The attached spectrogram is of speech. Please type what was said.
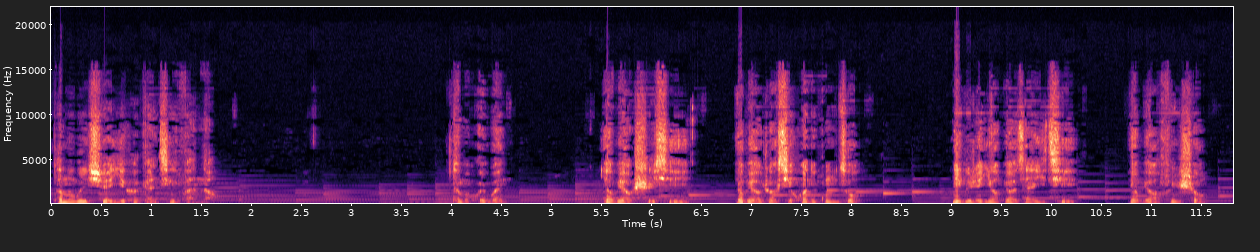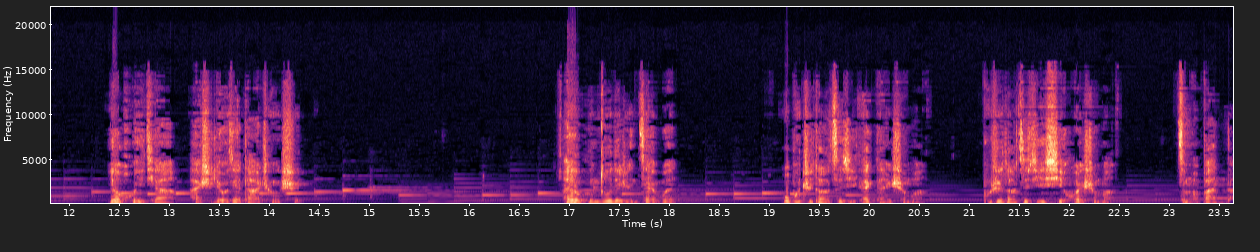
他们为学业和感情烦恼。他们会问：要不要实习？要不要找喜欢的工作？那个人要不要在一起？要不要分手？要回家还是留在大城市？还有更多的人在问：我不知道自己该干什么，不知道自己喜欢什么，怎么办呢？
